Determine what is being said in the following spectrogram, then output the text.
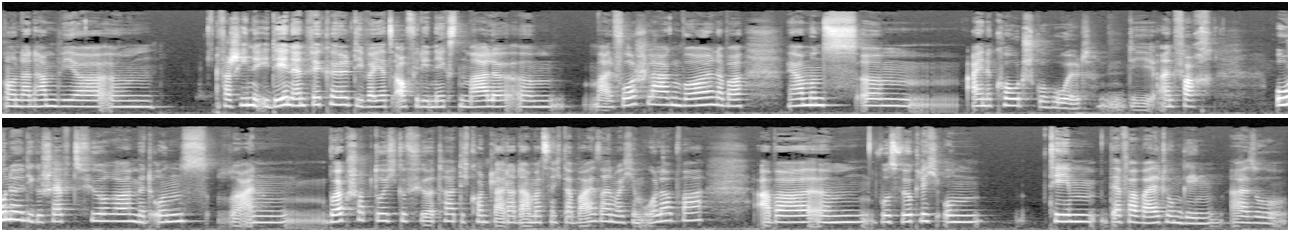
Und dann haben wir ähm, verschiedene Ideen entwickelt, die wir jetzt auch für die nächsten Male ähm, mal vorschlagen wollen. Aber wir haben uns ähm, eine Coach geholt, die einfach ohne die Geschäftsführer mit uns so einen Workshop durchgeführt hat. Ich konnte leider damals nicht dabei sein, weil ich im Urlaub war. Aber ähm, wo es wirklich um Themen der Verwaltung ging, also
